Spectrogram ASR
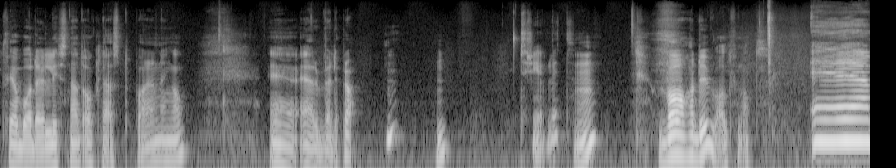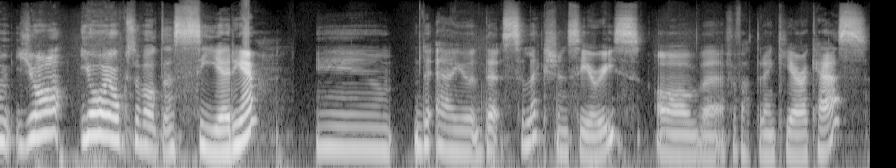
för jag har både lyssnat och läst på den en gång, eh, är väldigt bra. Trevligt. Mm. Vad har du valt för något? Ehm, ja, jag har ju också valt en serie. Ehm, det är ju The Selection Series av eh, författaren Kiera Cass.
